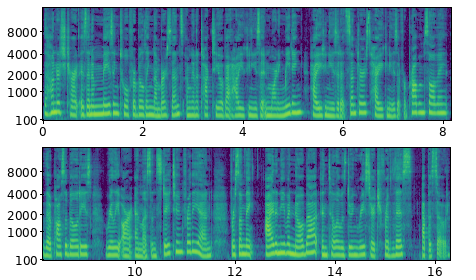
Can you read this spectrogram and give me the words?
The hundreds chart is an amazing tool for building number sense. I'm going to talk to you about how you can use it in morning meeting, how you can use it at centers, how you can use it for problem solving. The possibilities really are endless. And stay tuned for the end for something I didn't even know about until I was doing research for this episode.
